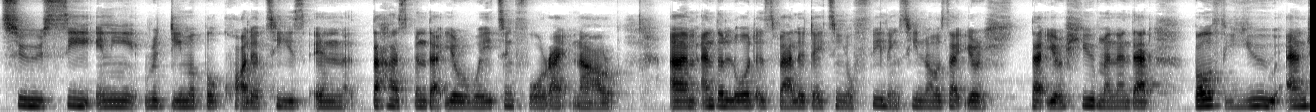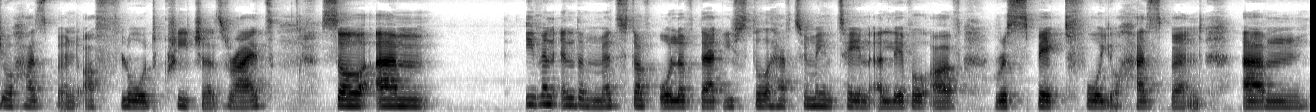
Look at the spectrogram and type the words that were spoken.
to see any redeemable qualities in the husband that you're waiting for right now. Um, and the lord is validating your feelings. He knows that you're that you're human and that both you and your husband are flawed creatures right? So um even in the midst of all of that, you still have to maintain a level of respect for your husband. Um,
